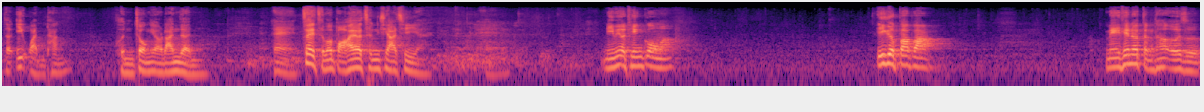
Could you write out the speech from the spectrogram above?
的一碗汤，很重要，男人，哎，再怎么饱还要撑下去呀，你没有听过吗？一个爸爸。每天都等他儿子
